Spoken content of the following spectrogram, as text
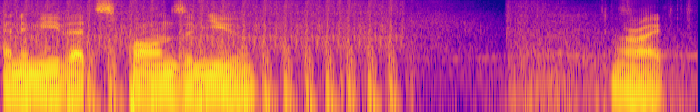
enemy that spawns anew. Alright.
